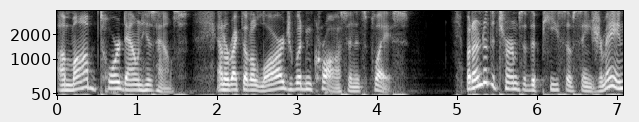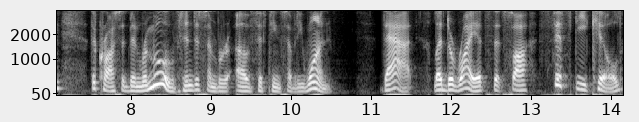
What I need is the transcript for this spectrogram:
A mob tore down his house and erected a large wooden cross in its place. But under the terms of the Peace of Saint Germain, the cross had been removed in December of 1571. That led to riots that saw 50 killed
